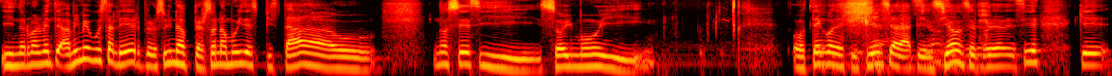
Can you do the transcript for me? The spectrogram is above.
Y normalmente, a mí me gusta leer, pero soy una persona muy despistada o no sé si soy muy... o tengo deficiencia de atención, se podría decir, que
